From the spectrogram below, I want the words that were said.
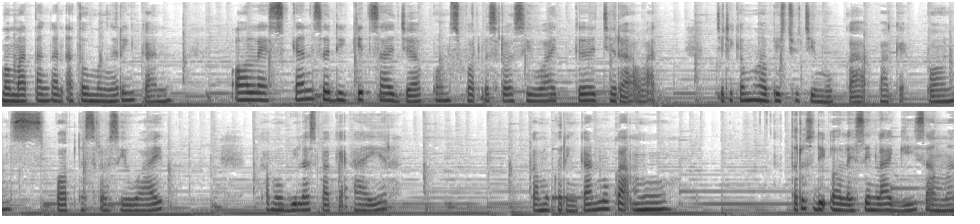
mematangkan atau mengeringkan, oleskan sedikit saja Pond's Spotless Rosy White ke jerawat. Jadi kamu habis cuci muka pakai Pond's Spotless Rosy White, kamu bilas pakai air, kamu keringkan mukamu, terus diolesin lagi sama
